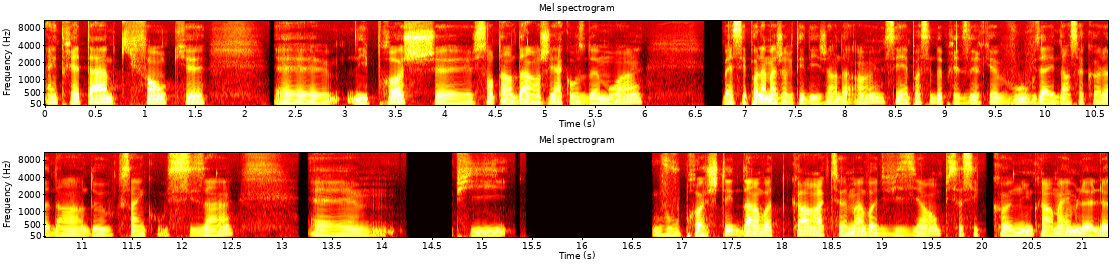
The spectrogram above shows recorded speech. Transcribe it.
intraitables qui font que les proches euh, sont en danger à cause de moi, ben, ce n'est pas la majorité des gens de un. C'est impossible de prédire que vous, vous allez être dans ce cas-là dans deux, cinq ou six ans. Euh, puis, vous vous projetez dans votre corps actuellement, votre vision, puis ça, c'est connu quand même, le, le,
